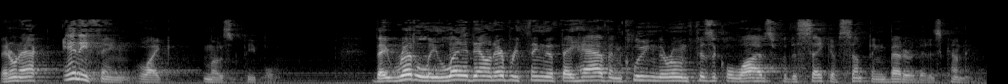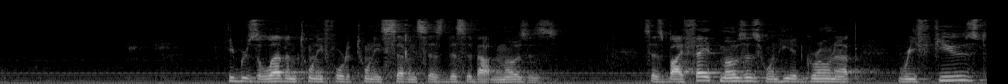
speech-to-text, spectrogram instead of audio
They don't act anything like most people. They readily lay down everything that they have, including their own physical lives, for the sake of something better that is coming. Hebrews 11, 24 to 27 says this about Moses. It says, By faith Moses, when he had grown up, refused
